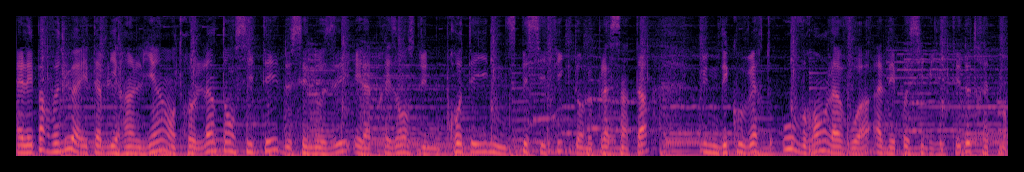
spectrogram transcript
Elle est parvenue à établir un lien entre l'intensité de ces nausées et la présence d'une protéine spécifique dans le placenta, une découverte ouvrant la voie à des possibilités de traitement.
